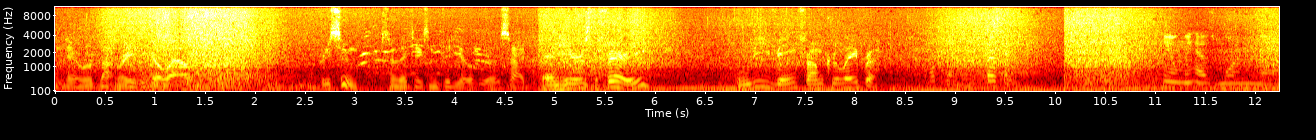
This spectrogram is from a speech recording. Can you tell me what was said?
and uh, we're about ready to go out pretty soon. So they take some video of the other side. And here's the ferry leaving from Culebra. Okay, perfect. He only has one uh,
